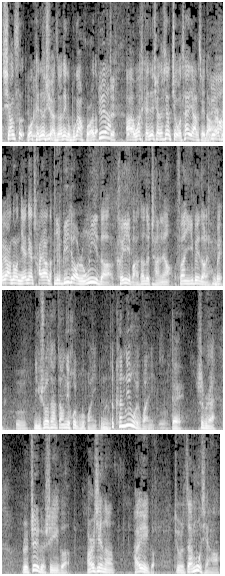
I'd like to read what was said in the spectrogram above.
相似，我肯定选择那个不干活的。对呀，啊，我肯定选择像韭菜一样的水稻，而不要弄年年插秧的。你比较容易的，可以把它的产量翻一倍到两倍。嗯，你说他当地会不会欢迎？嗯，他肯定会欢迎。对，是不是？是这个是一个，而且呢，还有一个，就是在目前啊。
